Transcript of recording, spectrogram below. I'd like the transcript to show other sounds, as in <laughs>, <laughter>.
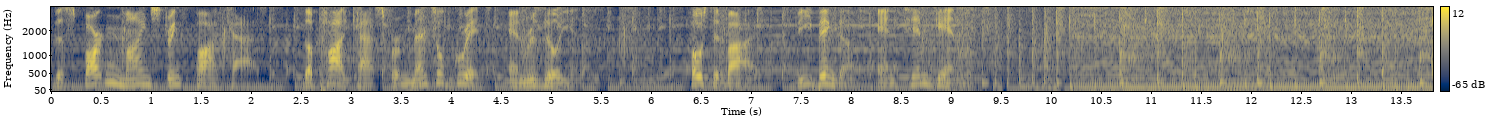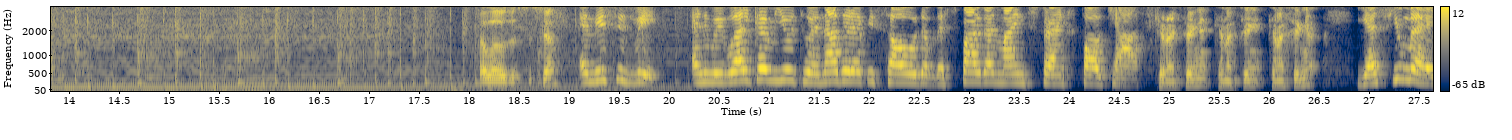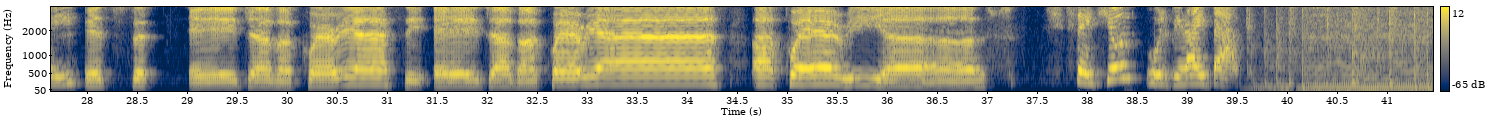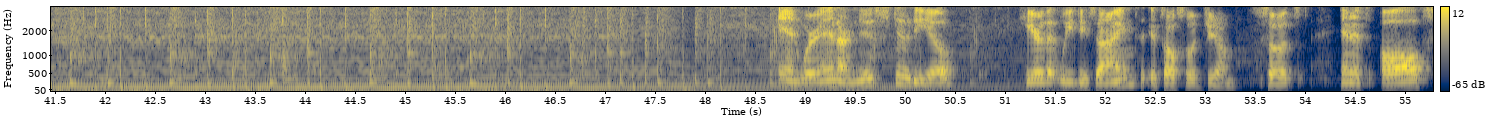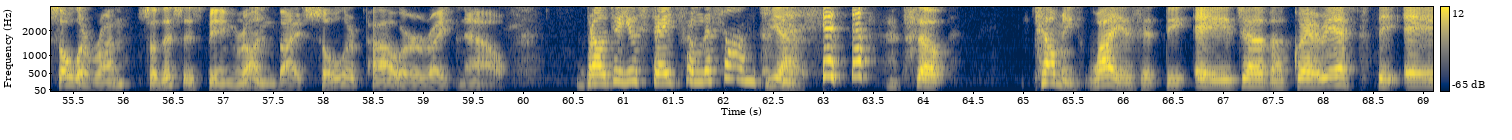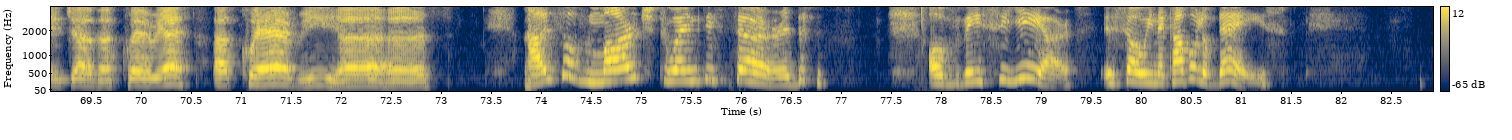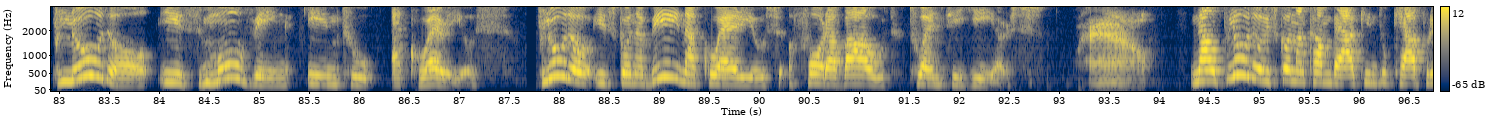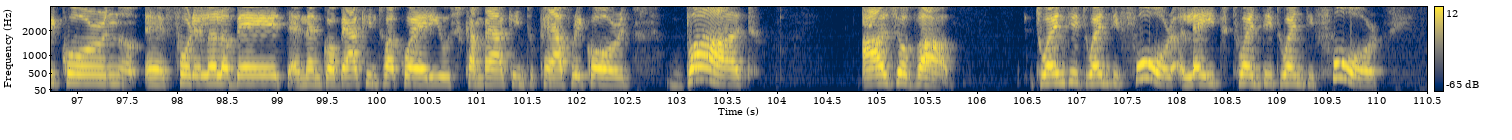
the Spartan Mind Strength Podcast, the podcast for mental grit and resilience. Hosted by Vie. Binga and Tim Ganley. Hello, this is Tim. And this is Vie. And we welcome you to another episode of the Spartan Mind Strength Podcast. Can I sing it? Can I sing it? Can I sing it? Yes, you may. It's the age of Aquarius, the age of Aquarius, Aquarius. Stay tuned, we'll be right back. And we're in our new studio here that we designed. It's also a gym. So it's and it's all solar run. So this is being run by solar power right now. Brought to you straight from the sun. Yes. <laughs> so tell me, why is it the age of Aquarius? The age of Aquarius, Aquarius. As of March 23rd of this year, so in a couple of days, Pluto is moving into Aquarius. Pluto is gonna be in Aquarius for about 20 years. Wow. Now, Pluto is gonna come back into Capricorn uh, for a little bit and then go back into Aquarius, come back into Capricorn. But as of uh, 2024, late 2024,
